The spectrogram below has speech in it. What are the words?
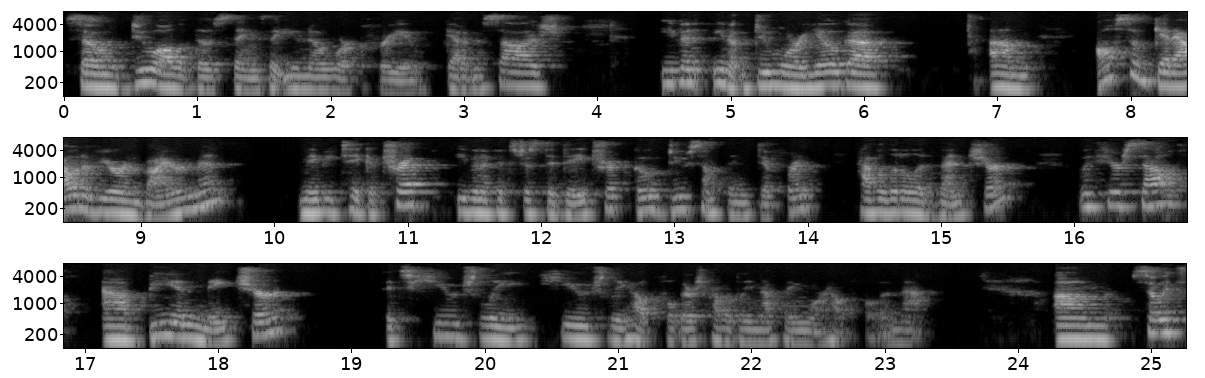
So do all of those things that you know work for you. Get a massage, even, you know, do more yoga. Um, also get out of your environment. Maybe take a trip, even if it's just a day trip. Go do something different. Have a little adventure with yourself. Uh, be in nature it's hugely, hugely helpful. There's probably nothing more helpful than that. Um, so it's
